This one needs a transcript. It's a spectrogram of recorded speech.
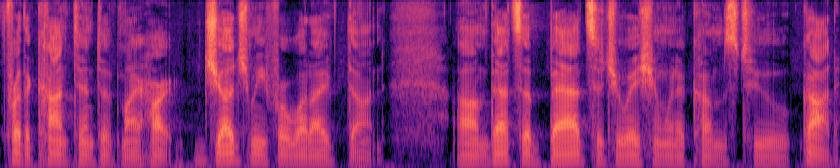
for the content of my heart. Judge me for what i've done. Um, that's a bad situation when it comes to god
